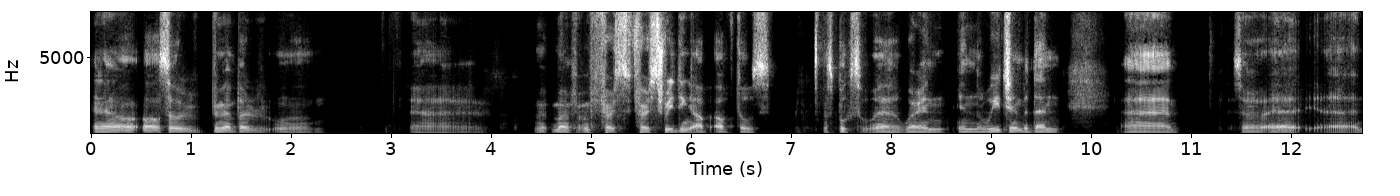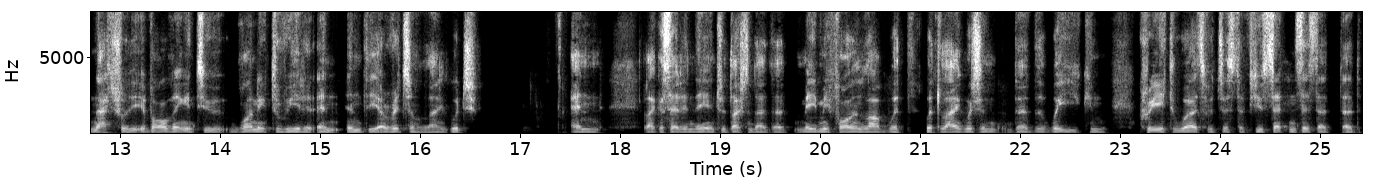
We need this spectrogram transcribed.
And I also remember um, uh, my first first reading of, of those those books uh, were in in Norwegian, but then uh, so uh, uh, naturally evolving into wanting to read it in in the original language. And like I said in the introduction, that that made me fall in love with with language and the the way you can create words with just a few sentences that that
